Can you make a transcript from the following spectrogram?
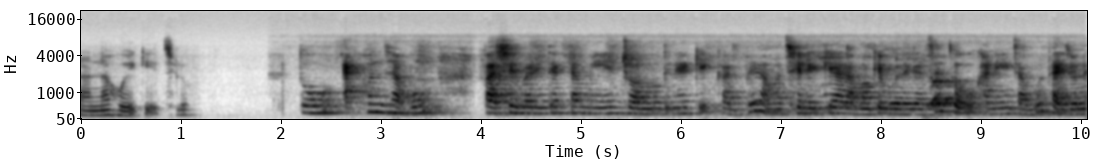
রান্না হয়ে গিয়েছিল। তো এখন যাব। পাশের বাড়িতে একটা মেয়ের জন্মদিনের কেক কাটবে। আমার ছেলেকে আর আমাকে বলে গেছে, তো ওখানেই যাব। তাই জন্য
